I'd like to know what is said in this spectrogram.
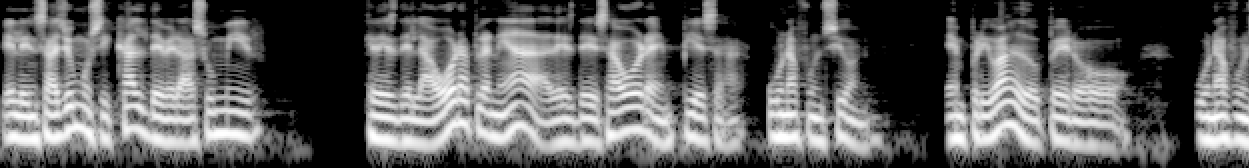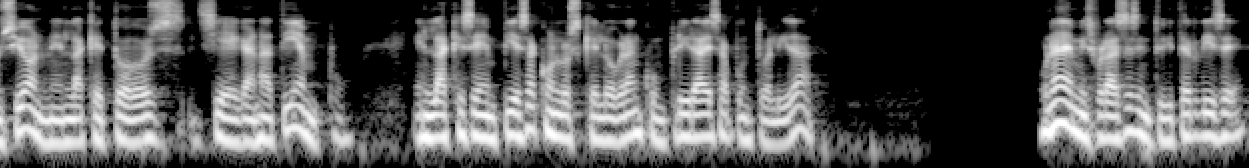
el ensayo musical deberá asumir que desde la hora planeada, desde esa hora empieza una función, en privado, pero una función en la que todos llegan a tiempo, en la que se empieza con los que logran cumplir a esa puntualidad. Una de mis frases en Twitter dice,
